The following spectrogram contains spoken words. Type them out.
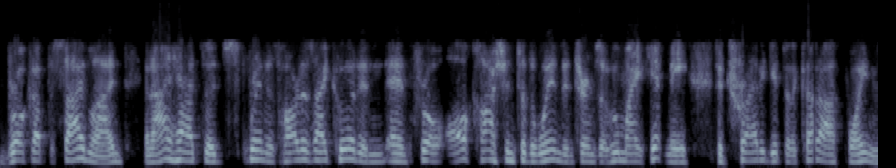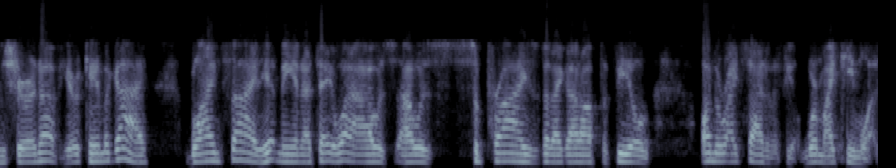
broke up the sideline and I had to sprint as hard as I could and, and throw all caution to the wind in terms of who might hit me to try to get to the cutoff point. And sure enough, here came a guy blind side hit me. And I tell you what, I was, I was surprised that I got off the field on the right side of the field where my team was.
